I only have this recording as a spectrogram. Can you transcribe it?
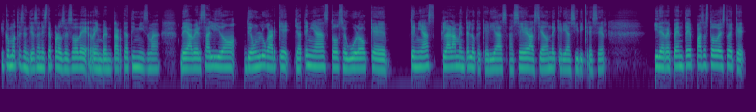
¿Y cómo te sentías en este proceso de reinventarte a ti misma, de haber salido de un lugar que ya tenías todo seguro, que tenías claramente lo que querías hacer, hacia dónde querías ir y crecer, y de repente pasas todo esto de que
